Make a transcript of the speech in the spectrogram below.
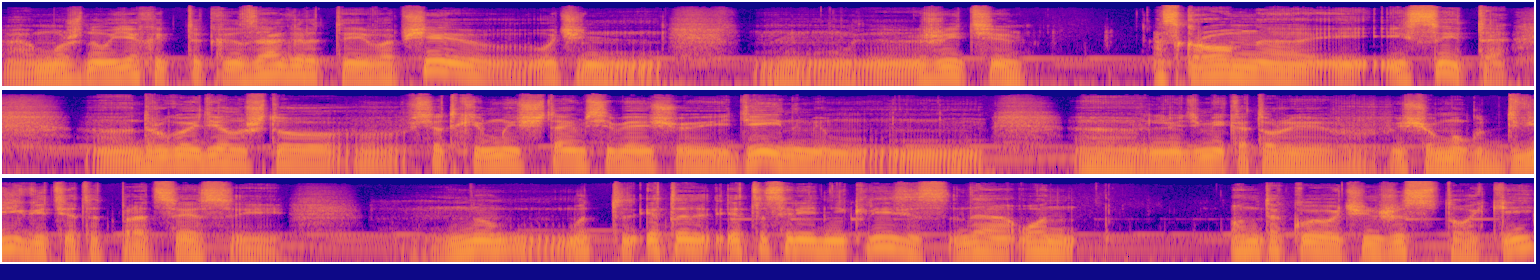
А можно уехать так за город и вообще очень жить скромно и, и сыто. Э, другое дело, что все-таки мы считаем себя еще идейными э, людьми, которые еще могут двигать этот процесс. И, ну, вот это, это средний кризис, да, он, он такой очень жестокий,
